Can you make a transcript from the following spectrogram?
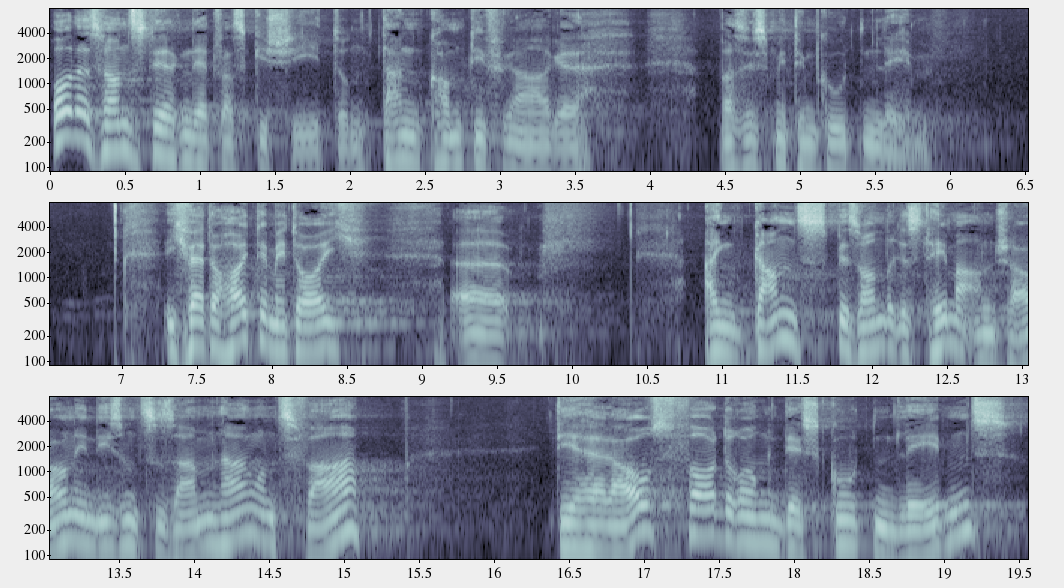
oder sonst irgendetwas geschieht. Und dann kommt die Frage, was ist mit dem guten Leben? Ich werde heute mit euch äh, ein ganz besonderes Thema anschauen in diesem Zusammenhang, und zwar die Herausforderungen des guten Lebens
